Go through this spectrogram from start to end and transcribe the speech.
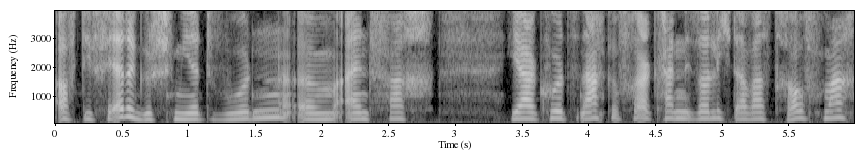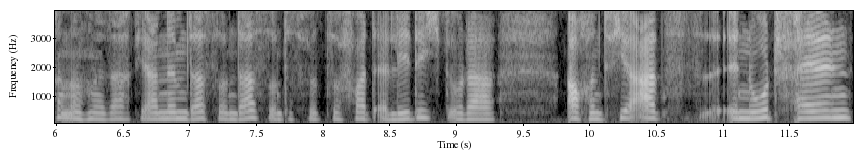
auf die Pferde geschmiert wurden. Ähm, einfach ja kurz nachgefragt, kann, soll ich da was drauf machen? Und man sagt, ja, nimm das und das und es wird sofort erledigt. Oder auch ein Tierarzt in Notfällen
